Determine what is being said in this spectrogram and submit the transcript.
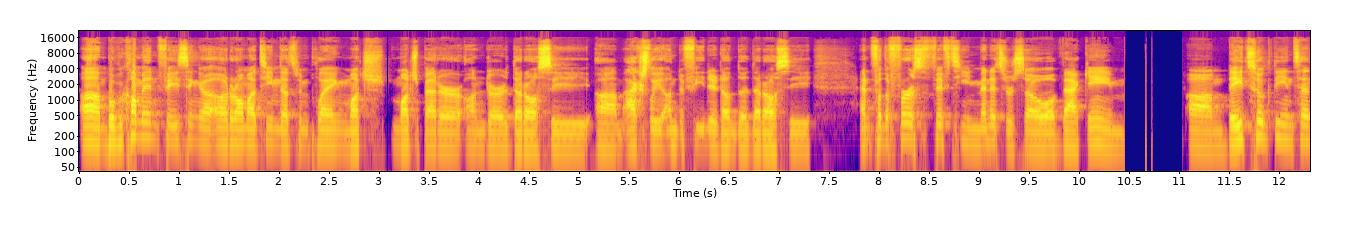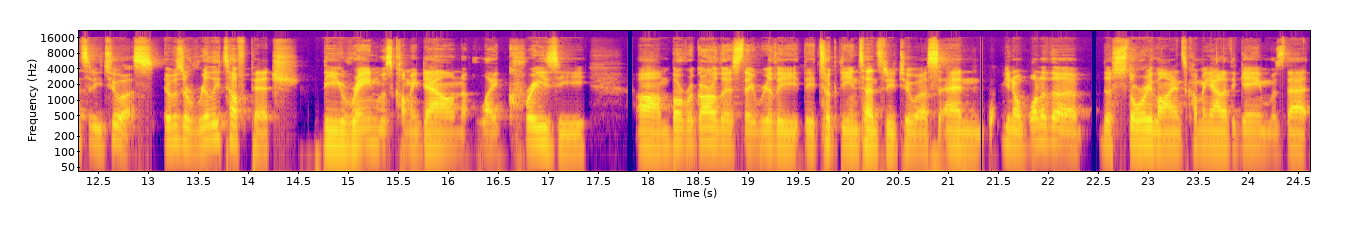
Um, but we come in facing a, a Roma team that's been playing much, much better under De Rossi, um, actually undefeated under De Rossi. And for the first 15 minutes or so of that game, um, they took the intensity to us. It was a really tough pitch. The rain was coming down like crazy. Um, but regardless, they really they took the intensity to us. And you know, one of the the storylines coming out of the game was that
